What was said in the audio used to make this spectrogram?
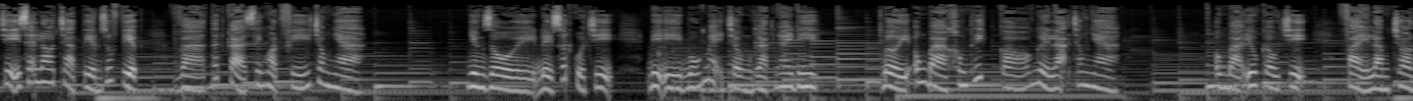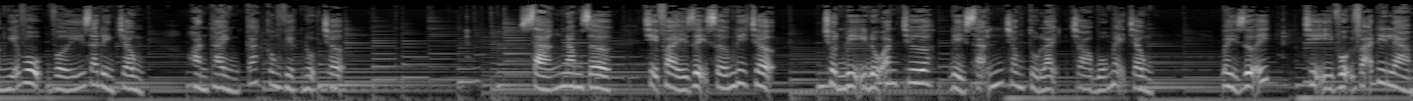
Chị sẽ lo trả tiền giúp việc và tất cả sinh hoạt phí trong nhà. Nhưng rồi đề xuất của chị bị bố mẹ chồng gạt ngay đi bởi ông bà không thích có người lạ trong nhà. Ông bà yêu cầu chị phải làm tròn nghĩa vụ với gia đình chồng, hoàn thành các công việc nội trợ. Sáng 5 giờ, chị phải dậy sớm đi chợ, chuẩn bị đồ ăn trưa để sẵn trong tủ lạnh cho bố mẹ chồng. 7 rưỡi, chị vội vã đi làm.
